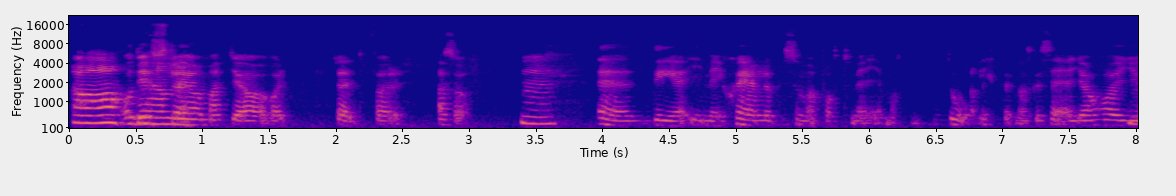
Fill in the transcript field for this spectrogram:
Ja, Och det handlar ju om att jag har varit rädd för alltså, Mm. eh, det i mig själv som har fått mig att må dåligt. Man ska säga. Jag har ju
